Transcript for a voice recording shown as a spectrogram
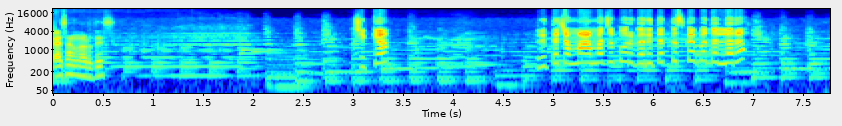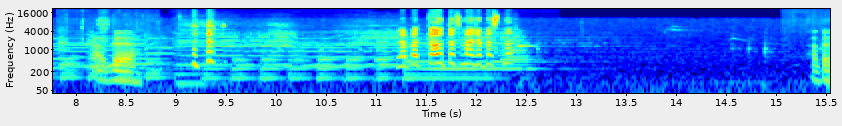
काय सांगणार होतीस? चिक्या रित्याच्या मामाचं पोरग रित्यात कसं काय बदललं र? अगं लपत का होताच माझ्यापासून. अगं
